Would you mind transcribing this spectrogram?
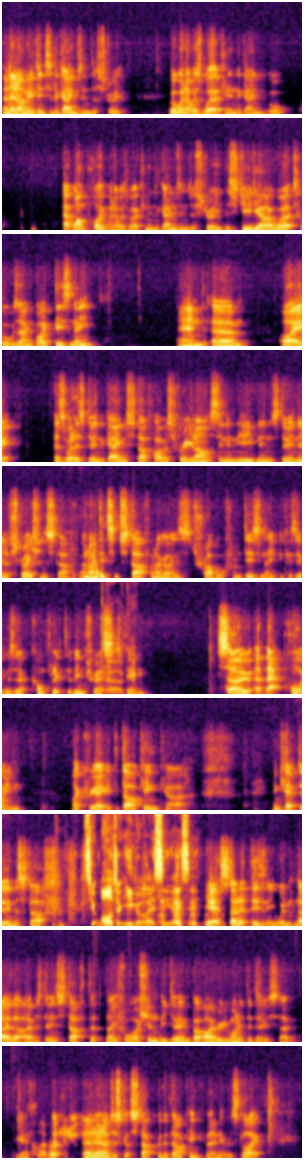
And then I moved into the games industry. But when I was working in the game, or at one point when I was working in the games industry, the studio I worked for was owned by Disney. And um, I as well as doing the game stuff, I was freelancing in the evenings doing illustration stuff. And I did some stuff and I got into trouble from Disney because it was a conflict of interest Oh, okay. thing. So at that point, I created the Dark Inker and kept doing the stuff. It's your alter ego. I see. I see. yeah, so that Disney wouldn't know that I was doing stuff that they thought I shouldn't be doing, but I really wanted to do. So yeah. Clever. And then I just got stuck with the Dark ink. and it was like,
